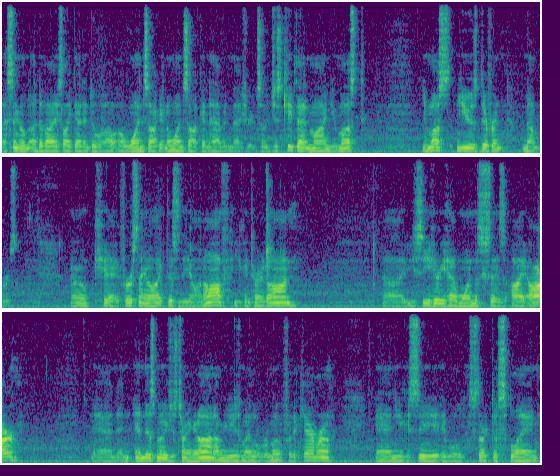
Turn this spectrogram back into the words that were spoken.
a single a device like that into a, a, one socket and a one socket and have it measured. So just keep that in mind. You must you must use different numbers. Okay, first thing I like this is the on off. You can turn it on. Uh, you see here you have one that says IR and in, in this mode just turning it on I'm going to use my little remote for the camera and you can see it will start displaying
